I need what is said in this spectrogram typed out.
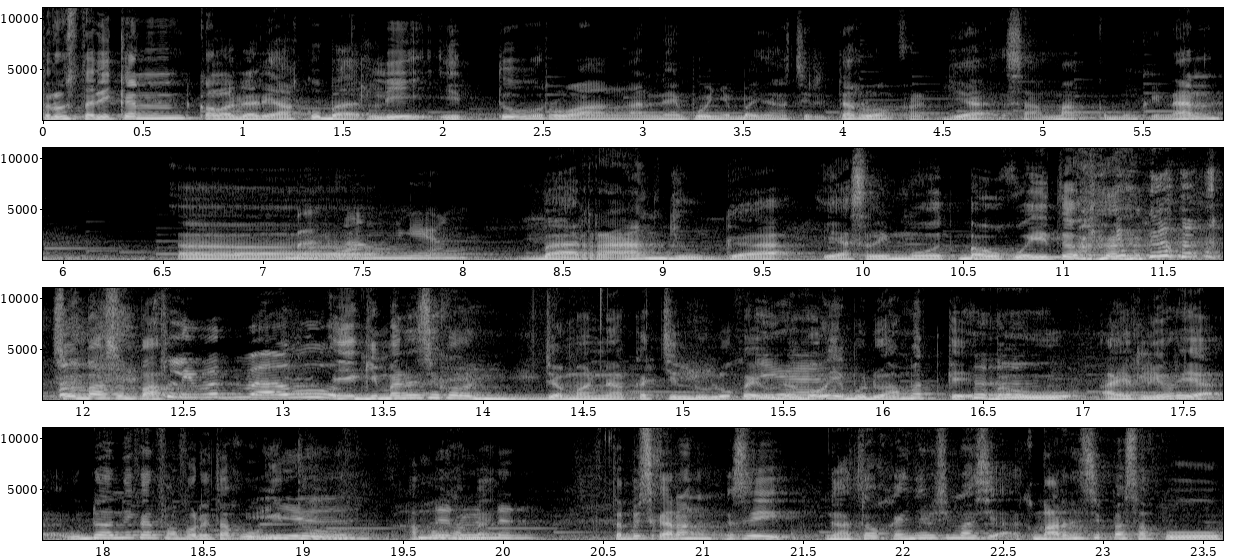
terus tadi kan kalau dari aku Barli itu ruangannya punya banyak cerita ruang kerja sama kemungkinan eh, Barang yang barang juga ya selimut bauku itu sumpah sumpah selimut bau. Iya gimana sih kalau zamannya kecil dulu kayak udah Iya. bau ya bodo amat kayak bau air liur ya udah nih kan favorit aku gitu. Iya, Aku sampai bener-bener. tapi sekarang sih nggak tahu kayaknya sih masih kemarin sih pas aku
